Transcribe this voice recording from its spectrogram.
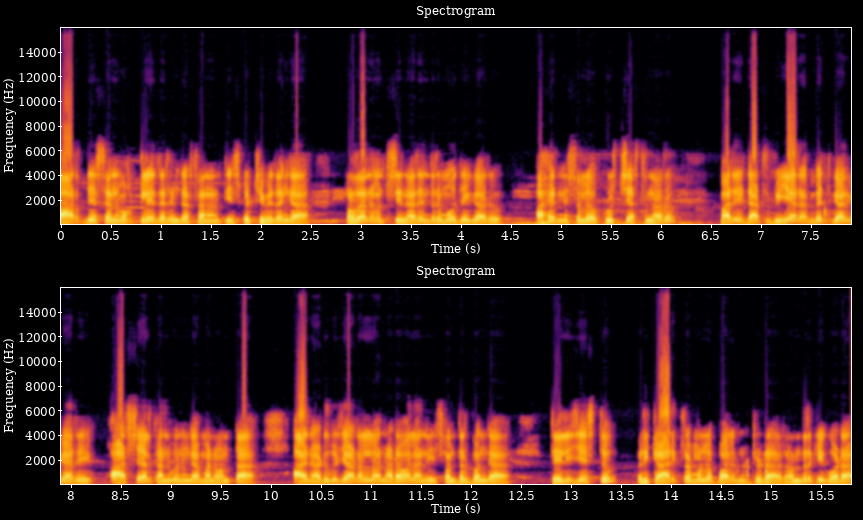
భారతదేశాన్ని ఒకటి లేదా రెండో స్థానానికి తీసుకొచ్చే విధంగా ప్రధానమంత్రి నరేంద్ర మోదీ గారు అహర్నిశలో కృషి చేస్తున్నారు. మరి డాక్టర్ బిఆర్ అంబేద్కర్ గారి ఆశయాలకు అనుగుణంగా మనమంతా ఆయన అడుగుజాడల్లో నడవాలని సందర్భంగా తెలియజేస్తూ మరి కార్యక్రమంలో పాల్గొన్నటువంటి అందరికీ కూడా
